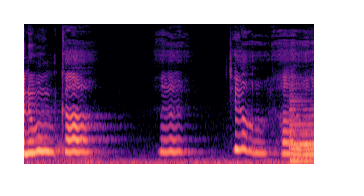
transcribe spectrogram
nunca eh, he llorado.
